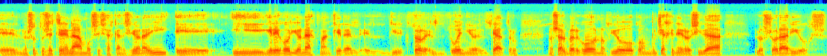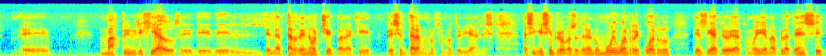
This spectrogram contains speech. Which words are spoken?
Eh, nosotros estrenamos esas canciones ahí eh, y Gregorio Nachman, que era el, director, el dueño del teatro, nos albergó, nos dio con mucha generosidad los horarios eh, más privilegiados de, de- de la tarde-noche para que presentáramos nuestros materiales. Así que siempre vamos a tener un muy buen recuerdo del Teatro de la Comedia Maplatense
